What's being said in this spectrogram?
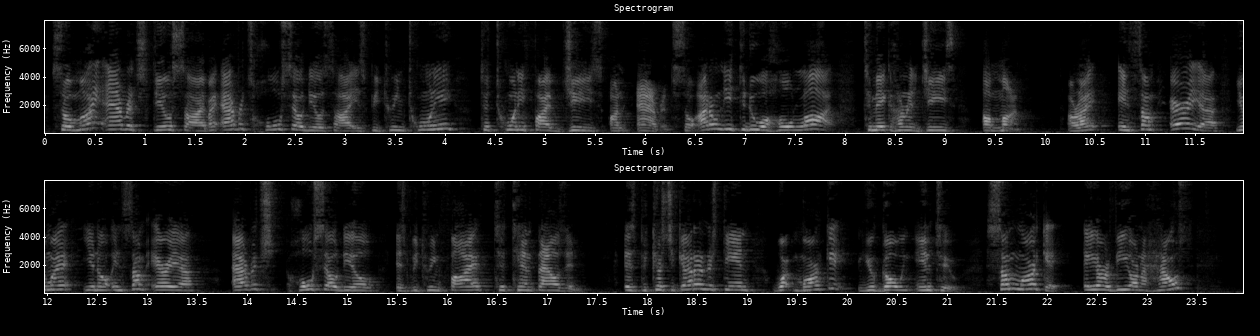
So my average deal size, my average wholesale deal size is between 20 to 25 G's on average. So I don't need to do a whole lot to make 100 G's a month. All right. In some area, you might, you know, in some area, average wholesale deal is between five to 10,000. Is because you got to understand what market you're going into. Some market ARV on a house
